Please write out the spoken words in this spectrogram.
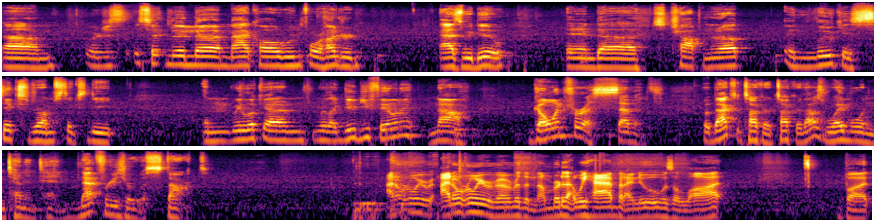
Um, we're just sitting in uh, Mack Hall, room 400, as we do, and uh, just chopping it up. And Luke is six drumsticks deep, and we look at him. We're like, "Dude, you feeling it?" Nah, going for a seventh. But back to Tucker. Tucker, that was way more than ten and ten. That freezer was stocked. I don't really I don't really remember the number that we had, but I knew it was a lot. But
